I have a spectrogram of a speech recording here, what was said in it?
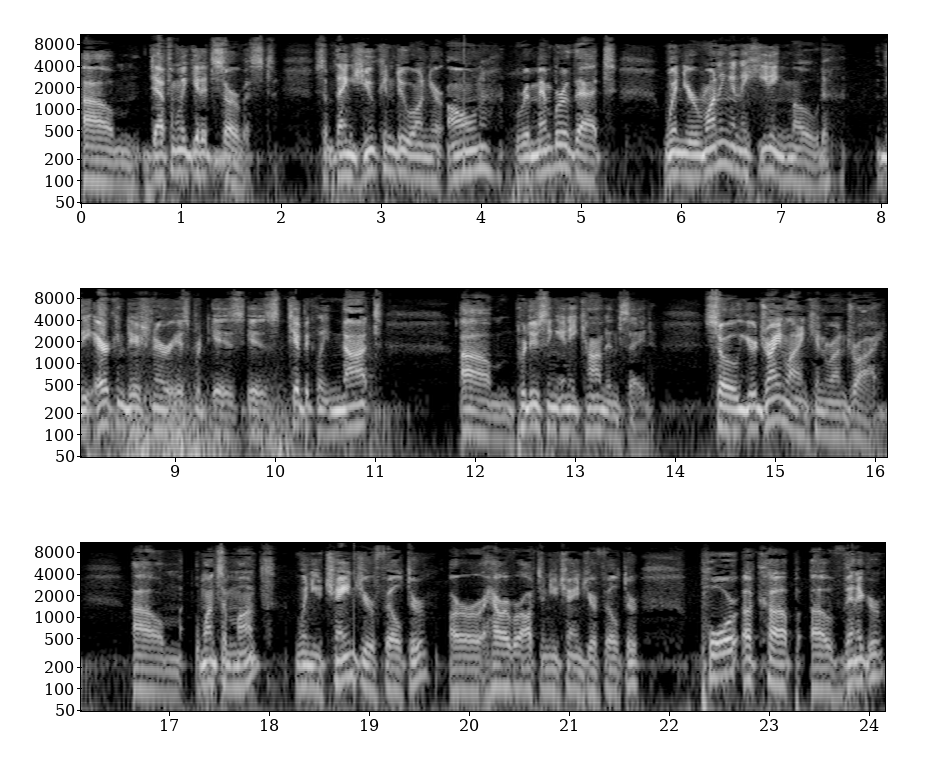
Um, definitely get it serviced. Some things you can do on your own. Remember that when you're running in the heating mode, the air conditioner is is is typically not um, producing any condensate. So your drain line can run dry. Um, once a month, when you change your filter, or however often you change your filter, pour a cup of vinegar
